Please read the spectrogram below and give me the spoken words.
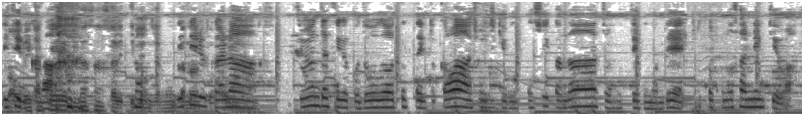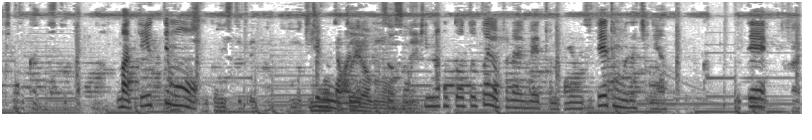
出てるから皆さんされてるんじゃないかなと。出てるから、自分たちがこう動画を撮ったりとかは正直難しいかなと思ってるので、ちょっとこの3連休は静かにしてたかな。まあって言っても、静かにしてて、まあ、昨日自分らはねそうそう、昨日と一昨日はプライベートの用事で友達に会ってて、はい。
